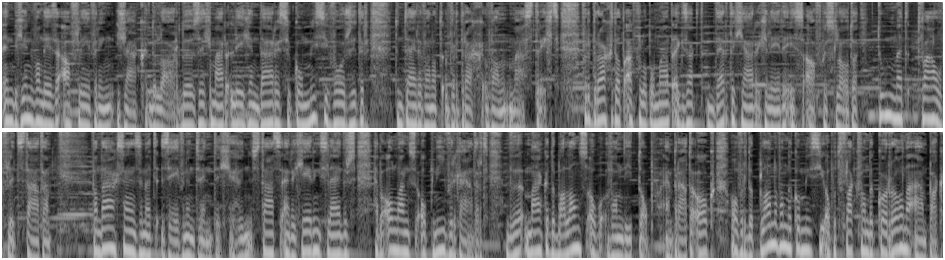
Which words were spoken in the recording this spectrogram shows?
In het begin van deze aflevering Jacques Delors, de zeg maar legendarische commissievoorzitter ten tijde van het verdrag van Maastricht. Verdrag dat afgelopen maand exact 30 jaar geleden is afgesloten, toen met 12 lidstaten. Vandaag zijn ze met 27. Hun staats- en regeringsleiders hebben onlangs opnieuw vergaderd. We maken de balans op van die top en praten ook over de plannen van de commissie op het vlak van de corona-aanpak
